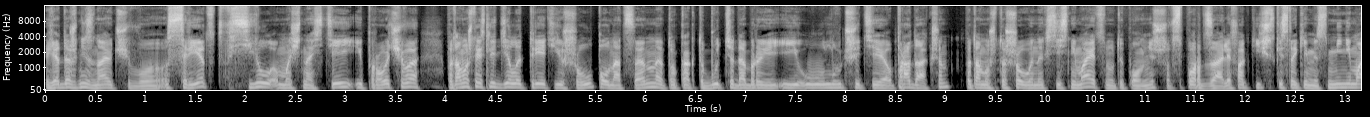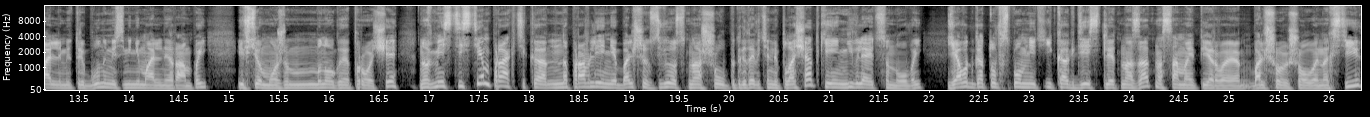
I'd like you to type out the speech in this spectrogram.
Я даже не знаю чего средств, сил, мощностей и прочего. Потому что если делать третье шоу полноценное, то как-то будьте добры и улучшите продакшн, потому что шоу NXT снимается, ну ты помнишь, в спортзале фактически с такими, с минимальными трибунами, с минимальной рампой, и все, можем многое прочее. Но вместе с тем практика направления больших звезд на шоу подготовительной площадки не является новой. Я вот готов вспомнить и как 10 лет назад на самое первое большое шоу NXT,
